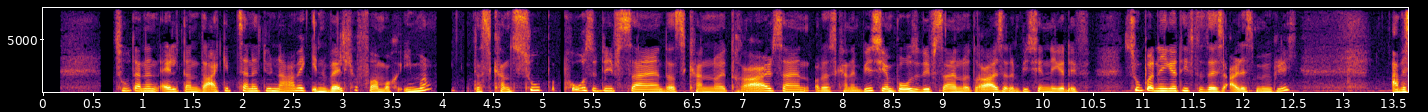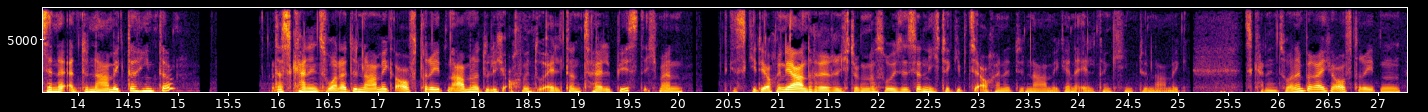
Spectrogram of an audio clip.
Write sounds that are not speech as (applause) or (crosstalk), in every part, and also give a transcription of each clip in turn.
Zu deinen Eltern, da gibt es eine Dynamik, in welcher Form auch immer. Das kann super positiv sein, das kann neutral sein, oder es kann ein bisschen positiv sein, neutral sein, ein bisschen negativ, super negativ, das ist alles möglich. Aber es ist eine Dynamik dahinter. Das kann in so einer Dynamik auftreten, aber natürlich auch, wenn du Elternteil bist. Ich meine, das geht ja auch in die andere Richtung. Na, so ist es ja nicht. Da gibt es ja auch eine Dynamik, eine Eltern-Kind-Dynamik. Es kann in so einem Bereich auftreten.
